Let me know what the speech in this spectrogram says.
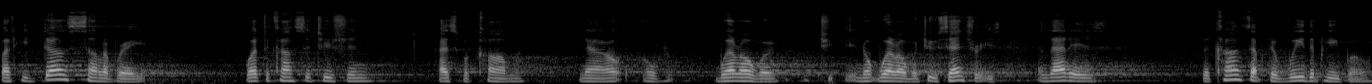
but he does celebrate what the Constitution has become now over, well over two, well over two centuries, and that is the concept of we the people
